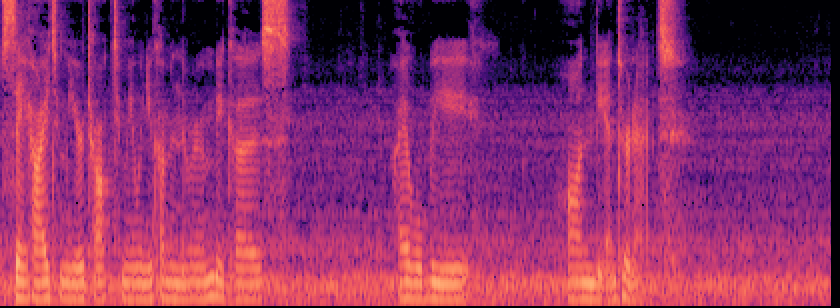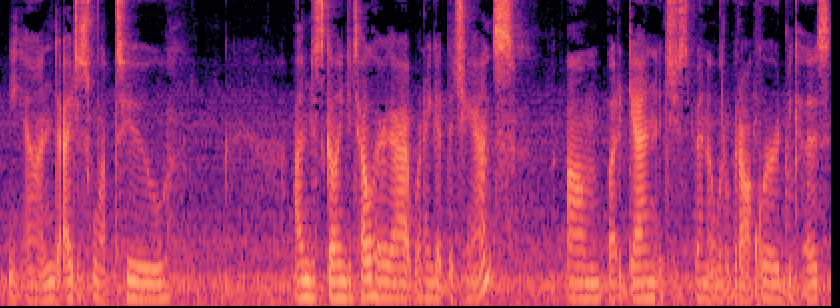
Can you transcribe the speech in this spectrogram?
say hi to me or talk to me when you come in the room because I will be on the internet. And I just want to, I'm just going to tell her that when I get the chance. Um, but again, it's just been a little bit awkward because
